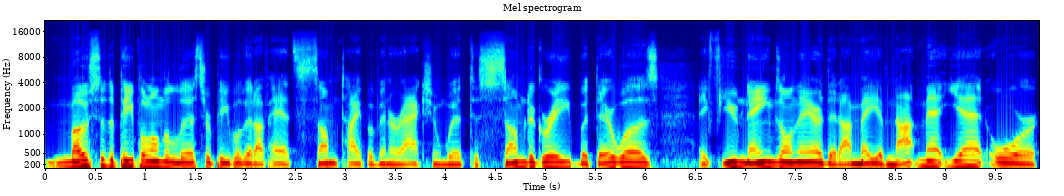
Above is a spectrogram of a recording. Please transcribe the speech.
most of the people on the list are people that I've had some type of interaction with to some degree, but there was a few names on there that I may have not met yet or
